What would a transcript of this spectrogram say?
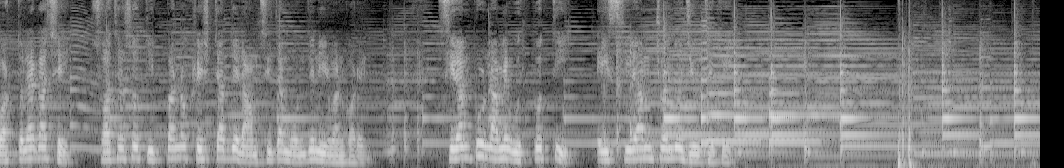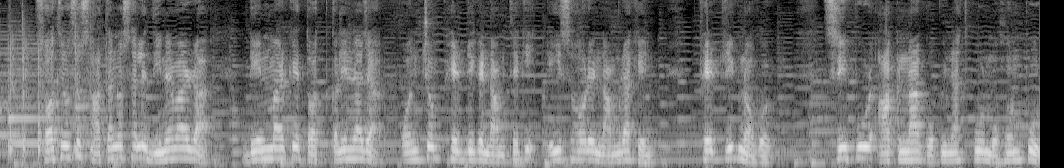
বটতলার কাছে সতেরোশো তিপ্পান্ন খ্রিস্টাব্দে রামসীতা মন্দির নির্মাণ করেন। শ্রীরামপুর নামের উৎপত্তি এই শ্রীরামচন্দ্র জিউ থেকে। সতেরোশো সাতান্ন সালে দিনেমাররা ডেনমার্কের তৎকালীন রাজা পঞ্চম ফেডরিকের নাম থেকে এই শহরের নাম রাখেন ফেডরিক নগর। শ্রীপুর, আকনা, গোপীনাথপুর, মোহনপুর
